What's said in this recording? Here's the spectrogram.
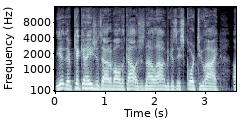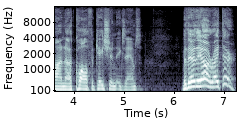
Yeah, they're kicking Asians out of all the colleges, not allowing because they score too high on uh, qualification exams. But there they are, right there.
